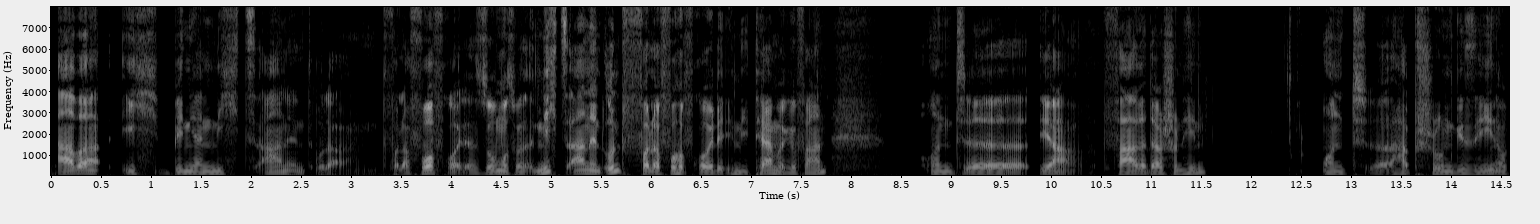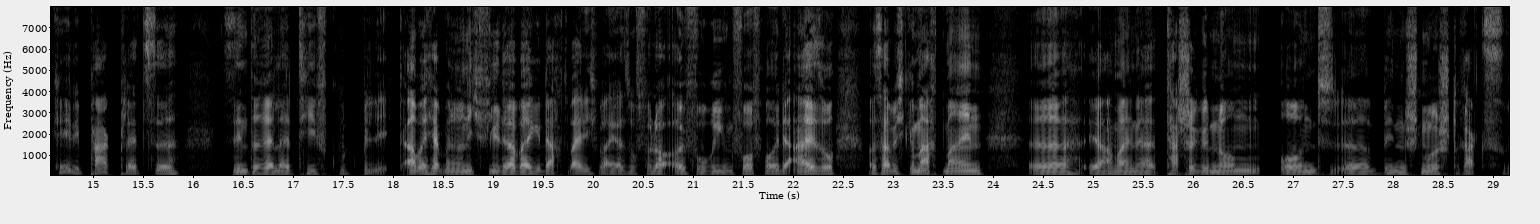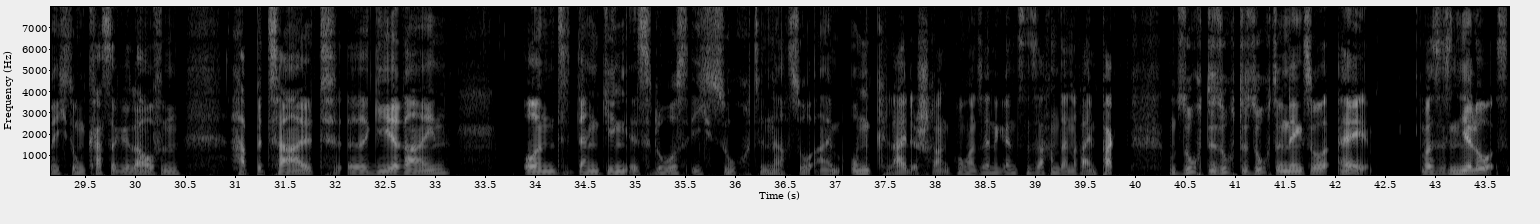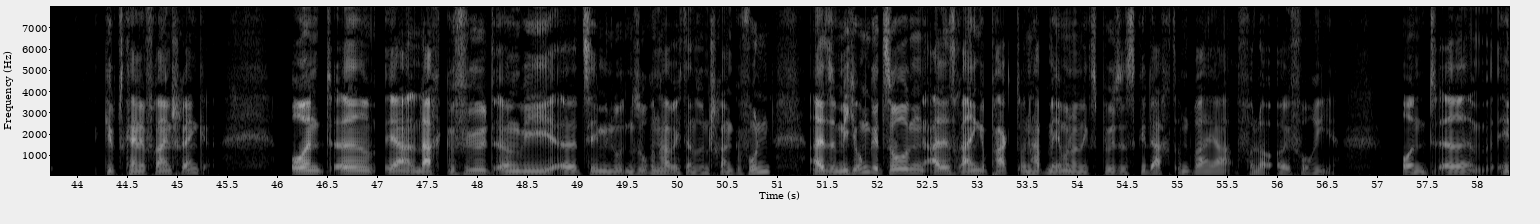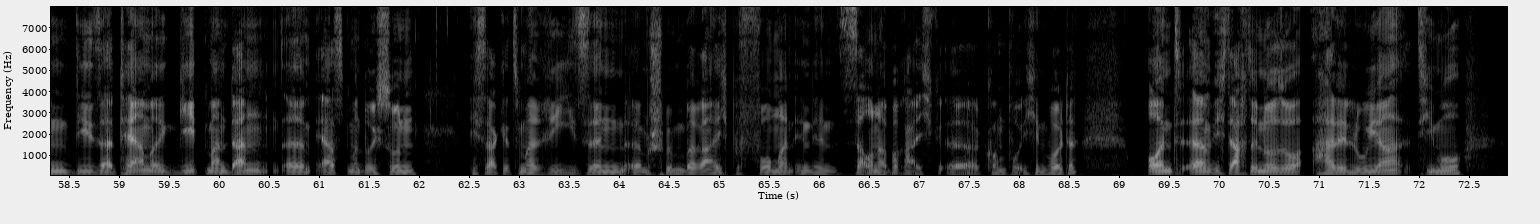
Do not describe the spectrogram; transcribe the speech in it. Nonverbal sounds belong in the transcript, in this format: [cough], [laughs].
Aber ich bin ja nichtsahnend oder voller Vorfreude, so muss man, nichtsahnend und voller Vorfreude in die Therme gefahren. Und äh, ja, fahre da schon hin und äh, habe schon gesehen, okay, die Parkplätze sind relativ gut belegt. Aber ich habe mir noch nicht viel dabei gedacht, weil ich war ja so voller Euphorie und Vorfreude. Also, was habe ich gemacht? Mein, äh, ja, meine Tasche genommen und äh, bin schnurstracks Richtung Kasse gelaufen, habe bezahlt, äh, gehe rein. Und dann ging es los. Ich suchte nach so einem Umkleideschrank, wo man seine ganzen Sachen dann reinpackt. Und suchte, suchte, suchte und denke so, hey, was ist denn hier los? Gibt es keine freien Schränke? Und äh, ja, nach gefühlt irgendwie äh, zehn Minuten Suchen habe ich dann so einen Schrank gefunden. Also mich umgezogen, alles reingepackt und habe mir immer noch nichts Böses gedacht und war ja voller Euphorie. Und äh, in dieser Therme geht man dann äh, erstmal durch so einen, ich sag jetzt mal, riesen ähm, Schwimmbereich, bevor man in den Saunabereich äh, kommt, wo ich hin wollte. Und ähm, ich dachte nur so, Halleluja, Timo,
